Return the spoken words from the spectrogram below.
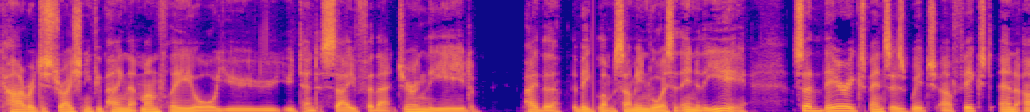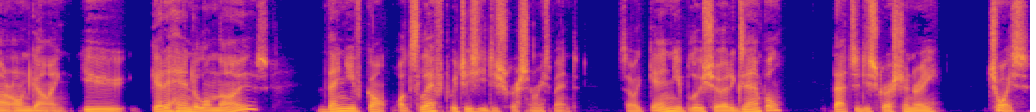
car registration if you're paying that monthly, or you you tend to save for that during the year to pay the the big lump sum invoice at the end of the year. So they're expenses which are fixed and are ongoing. You get a handle on those, then you've got what's left, which is your discretionary spend. So again, your blue shirt example, that's a discretionary choice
